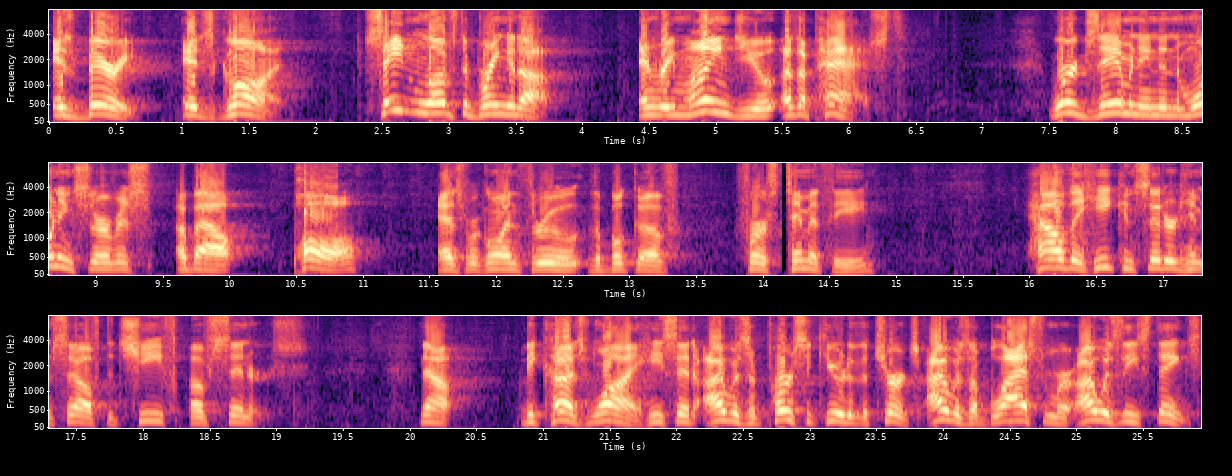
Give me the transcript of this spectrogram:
is buried. It's gone. Satan loves to bring it up and remind you of the past. We're examining in the morning service about Paul as we're going through the book of 1 Timothy, how that he considered himself the chief of sinners. Now, Because why? He said, I was a persecutor of the church. I was a blasphemer. I was these things.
